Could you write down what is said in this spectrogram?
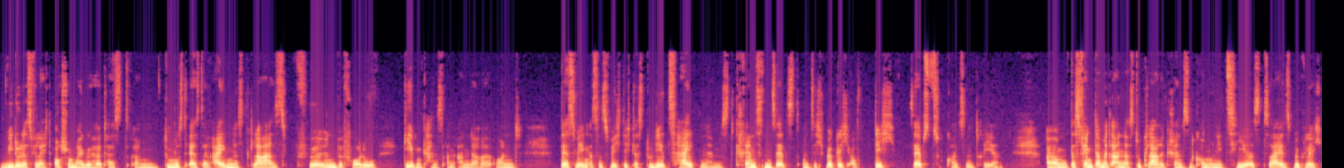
wie du das vielleicht auch schon mal gehört hast, ähm, du musst erst dein eigenes Glas füllen, bevor du geben kannst an andere. Und deswegen ist es wichtig, dass du dir Zeit nimmst, Grenzen setzt und sich wirklich auf dich selbst zu konzentrieren. Ähm, das fängt damit an, dass du klare Grenzen kommunizierst, sei es wirklich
